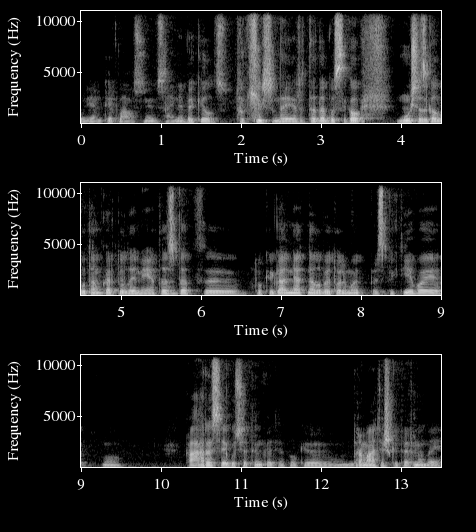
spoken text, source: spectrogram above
Kuriem tie klausimai visai nebekils. Tokie, žinai, ir tada bus, sakau, mūšis galbūt tam kartui laimėtas, bet e, tokį gal net nelabai tolimoje perspektyvoje, nu, karas, jeigu čia tinka tie tokie dramatiški terminai,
